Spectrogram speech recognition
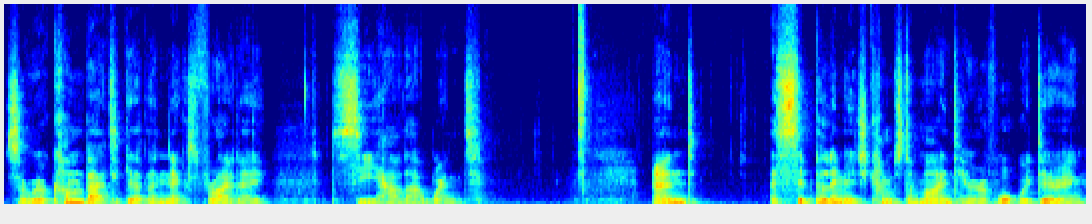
So we'll come back together next Friday to see how that went. And a simple image comes to mind here of what we're doing.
